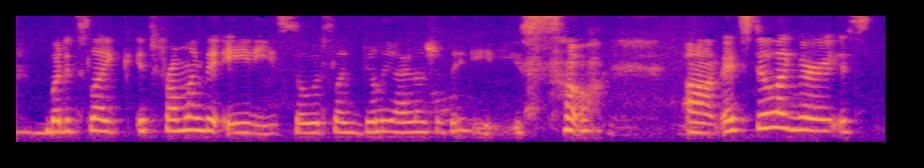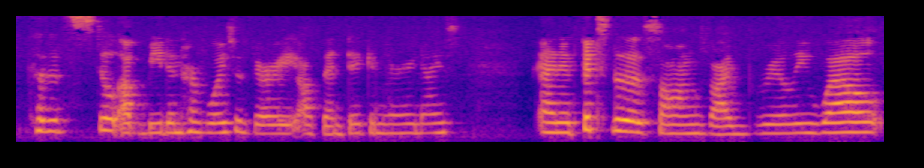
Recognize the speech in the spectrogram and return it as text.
Mhm. But it's like it's from like the '80s, so it's like Billie Eilish of the Oh. '80s. So um, it's still like very it's because it's still upbeat and her voice is very authentic and very nice, and it fits the song's vibe really well.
